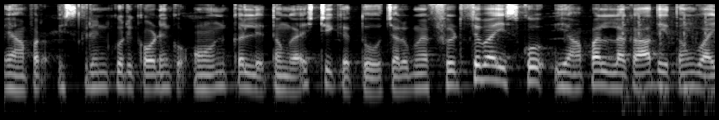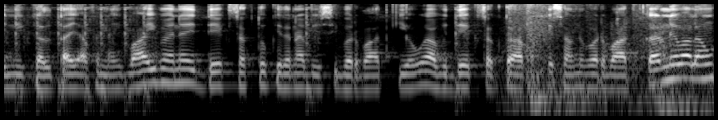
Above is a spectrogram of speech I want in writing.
यहाँ पर स्क्रीन को रिकॉर्डिंग को ऑन कर लेता हूँ गाइस ठीक है? तो चलो मैं फिर से भाई इसको यहाँ पर लगा देता हूँ, भाई निकलता है या फिर नहीं। भाई मैंने देख सकते हो कितना बीसी बर्बाद किया होगा अभी देख सकते हो आपके सामने बर्बाद करने वाला हूँ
